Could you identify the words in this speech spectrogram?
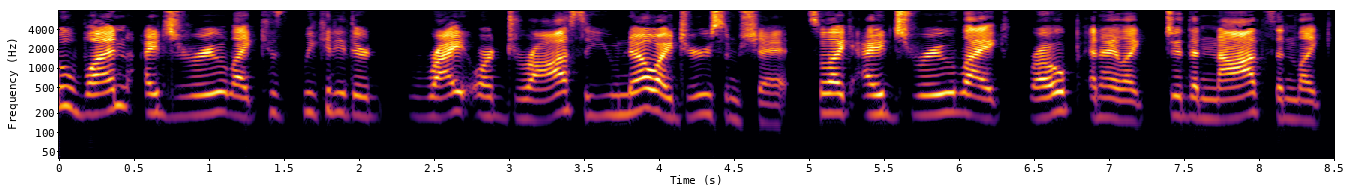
ooh, one, I drew like because we could either write or draw. So you know I drew some shit. So like I drew like rope and I like did the knots and like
